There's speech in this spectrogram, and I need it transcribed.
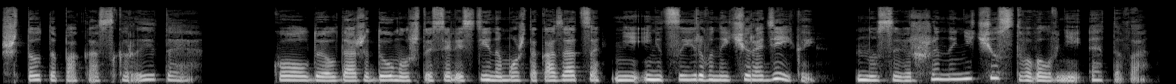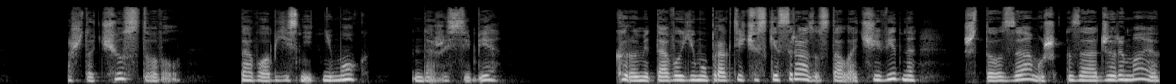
что-то пока скрытое. Колдуэлл даже думал, что Селестина может оказаться неинициированной чародейкой, но совершенно не чувствовал в ней этого. А что чувствовал, того объяснить не мог, даже себе. Кроме того, ему практически сразу стало очевидно, что замуж за Джеремаю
